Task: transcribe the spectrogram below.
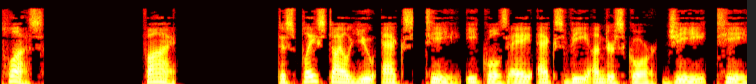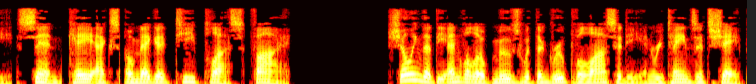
plus phi Display style u x t equals a x v underscore g t sin k x omega t plus phi, showing that the envelope moves with the group velocity and retains its shape.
